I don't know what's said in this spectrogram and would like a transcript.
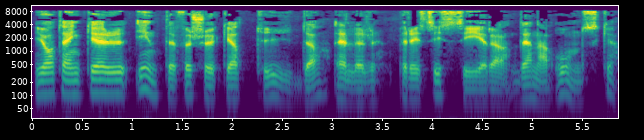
Jag tänker inte försöka tyda eller precisera denna ondska,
